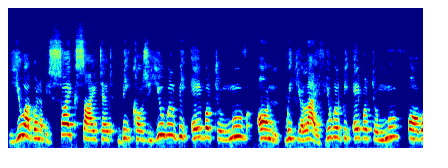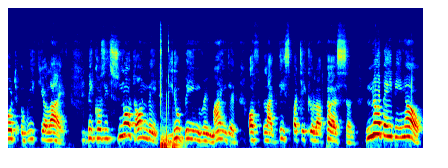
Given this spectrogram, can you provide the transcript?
you are gonna be so excited because you will be able to move on with your life. You will be able to move forward with your life because it's not only you being reminded of like this particular person. No baby no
